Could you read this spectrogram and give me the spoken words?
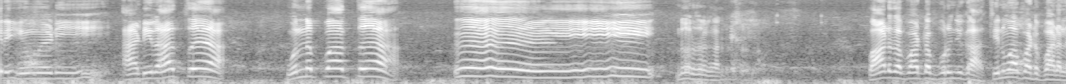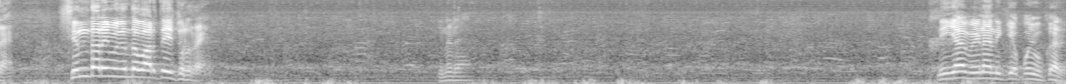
தெரியுமடி. அடி ராத்த உன்னை பார்த்த பாடுத பாட்டை புரிஞ்சுக்கா. சினிமா பாட்டு பாடலை. சிந்தனை மிகுந்த வார்த்தையை சொல்கிறேன் என்னடா? நீ ஏன் வீணா நிற்க போய் உட்காரு.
